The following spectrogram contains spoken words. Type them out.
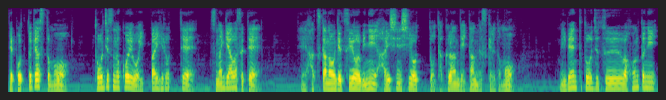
で、ポッドキャストも当日の声をいっぱい拾って、つなぎ合わせて、20日の月曜日に配信しようと企んでいたんですけれども、イベント当日は本当に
